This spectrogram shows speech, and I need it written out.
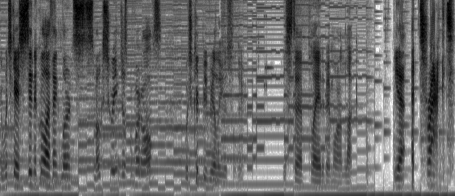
In which case, Cyndaquil, I think, learns Smokescreen just before it evolves, which could be really useful here. Just to play it a bit more on luck. Yeah, Attract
